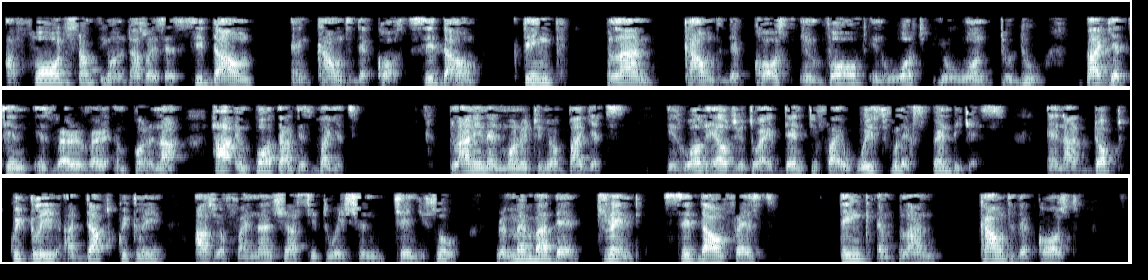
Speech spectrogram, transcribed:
afford something or not. that's why it says sit down and count the cost. Sit down, think, plan, count the cost involved in what you want to do. Budgeting is very, very important. Now, how important is budget? Planning and monitoring your budgets is what helps you to identify wasteful expenditures and adopt quickly, adapt quickly as your financial situation changes. So remember the trend. Sit down first, think and plan, count the cost,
